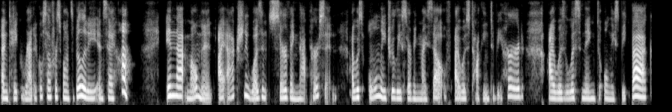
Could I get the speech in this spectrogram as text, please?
and take radical self responsibility and say, huh, in that moment, I actually wasn't serving that person. I was only truly serving myself. I was talking to be heard. I was listening to only speak back.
